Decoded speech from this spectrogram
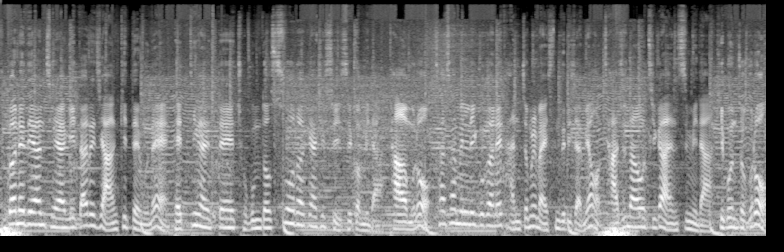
구간에 대한 제약이 따르지 않기 때문에 배팅할 때 조금 더 수월하게 하실 수 있을 겁니다. 다음으로 4312 구간의 단점을 말씀드리자면 자주 나오지가 않습니다. 기본적으로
